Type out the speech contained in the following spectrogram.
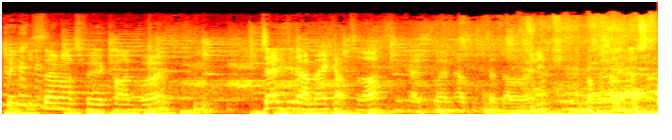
Thank you so much for your kind words. Jade did our makeup tonight, just in case Glenn hasn't said that already. Probably hasn't.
